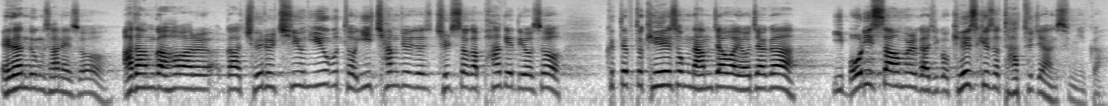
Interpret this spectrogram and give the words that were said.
에단 동산에서 아담과 하와가 죄를 지은 이후부터 이 창조 질서가 파괴되어서 그때부터 계속 남자와 여자가 이 머리 싸움을 가지고 계속해서 다투지 않습니까?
